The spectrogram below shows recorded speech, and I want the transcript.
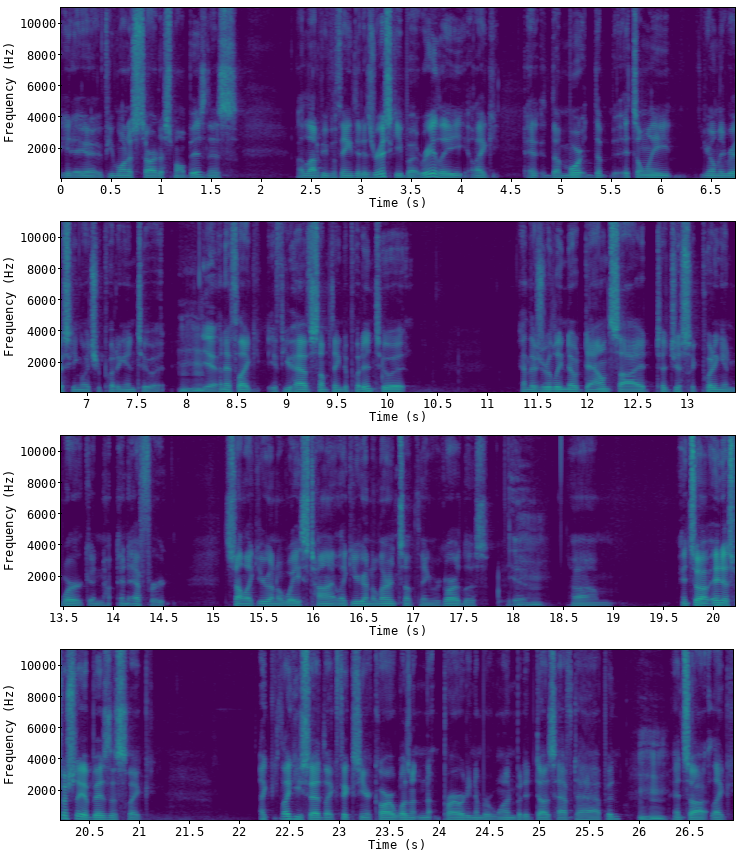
you know if you want to start a small business a lot of people think that it's risky but really like uh, the more the it's only you're only risking what you're putting into it Mhm. Yeah. and if like if you have something to put into it and there's really no downside to just like putting in work and, and effort it's not like you're going to waste time like you're going to learn something regardless Yeah. Mhm. um and so and especially a business like like like you said like fixing your car wasn't n- priority number one but it does have to happen Mhm. and so like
